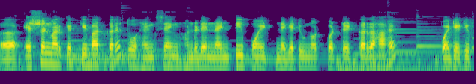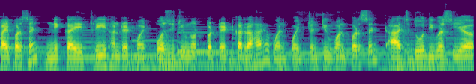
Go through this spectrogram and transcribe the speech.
एशियन मार्केट की बात करें तो Hang Seng 190 point negative note पर ट्रेड कर रहा है। 0.85 percent Nikkei 300 point positive note पर ट्रेड कर रहा है। 1.21 परसेंट आज दो दिवसीय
